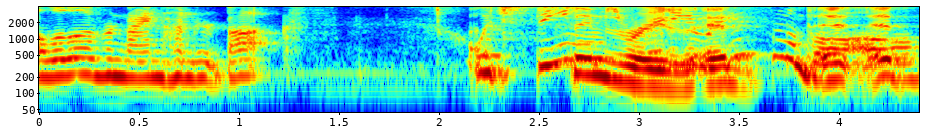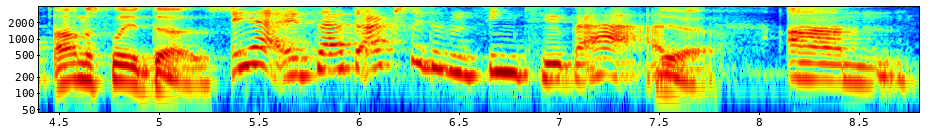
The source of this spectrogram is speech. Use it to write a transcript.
a little over 900 bucks, which seems, Seems reason- it- reasonable. It, it, honestly, it does. yeah, it actually doesn't seem too bad. Yeah. Um,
